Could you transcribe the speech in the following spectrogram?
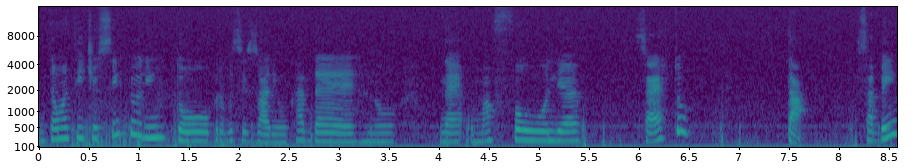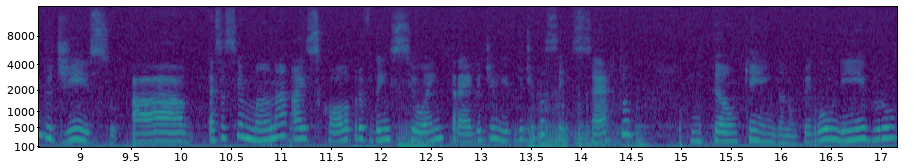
Então, a teacher sempre orientou para vocês usarem um caderno, né, uma folha, certo? Tá. Sabendo disso, a, essa semana a escola providenciou a entrega de livro de vocês, certo? Então, quem ainda não pegou o livro,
